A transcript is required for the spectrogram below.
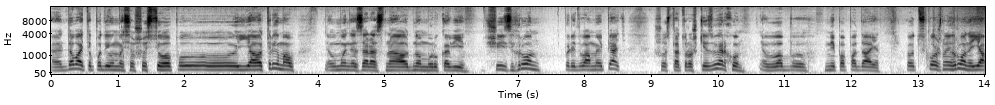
Е, Давайте подивимося, що з цього я отримав. У мене зараз на одному рукаві 6 грон, перед вами 5, шоста трошки зверху не попадає. От з кожної грони я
